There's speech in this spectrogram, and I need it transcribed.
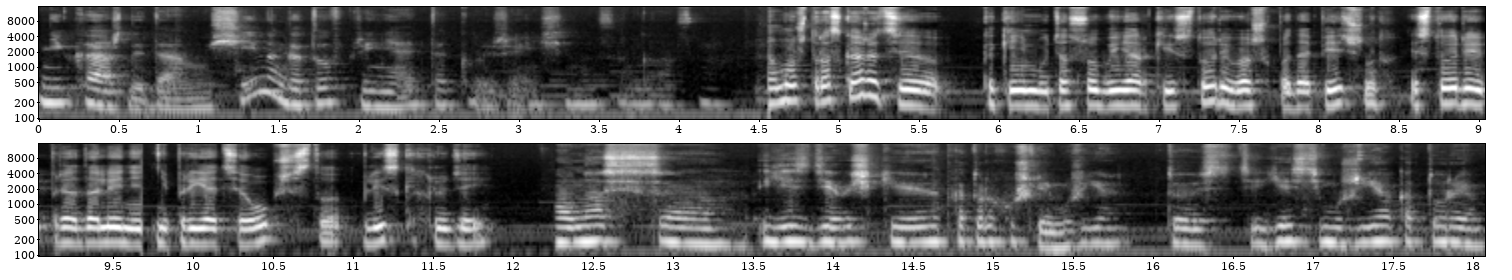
Не каждый, да, мужчина готов принять такую женщину, согласна. А может, расскажете какие-нибудь особо яркие истории ваших подопечных? Истории преодоления неприятия общества, близких людей? А у нас э, есть девочки, от которых ушли мужья. То есть есть мужья, которые...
